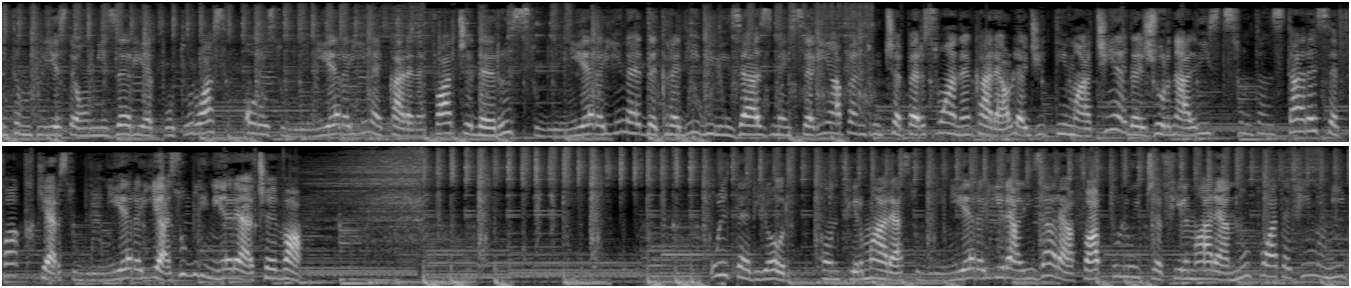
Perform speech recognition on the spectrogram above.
întâmplă este o mizerie puturoasă, o subliniere ine care ne face de râs subliniere ine decredibilizează meseria pentru ce persoane care au legitimație de jurnalist sunt în stare să fac chiar subliniere ia sublinierea ceva. Ulterior, confirmarea sublinierei realizarea faptului ce filmarea nu poate fi numit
